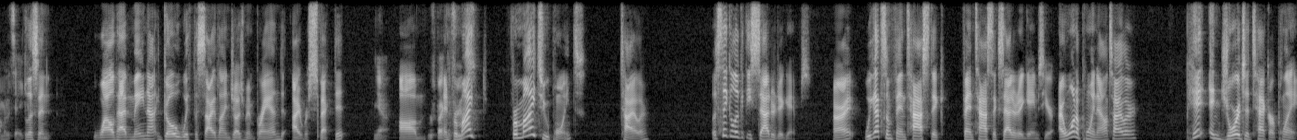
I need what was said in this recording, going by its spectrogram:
I'm gonna take it. Listen, while that may not go with the sideline judgment brand, I respect it. Yeah, Um, respect. and the for my for my two points, Tyler, let's take a look at these Saturday games. All right, we got some fantastic, fantastic Saturday games here. I want to point out, Tyler, Pitt and Georgia Tech are playing.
